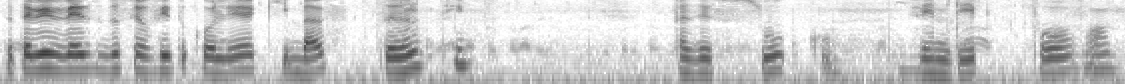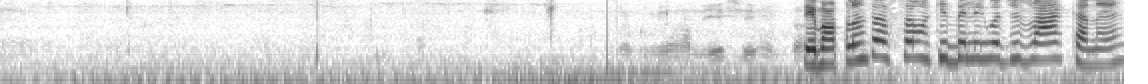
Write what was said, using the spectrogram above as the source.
Já teve vezes do seu Vitor colher aqui bastante. Fazer suco. Vender pro povo, ó. Tem uma plantação aqui de língua de vaca, né?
